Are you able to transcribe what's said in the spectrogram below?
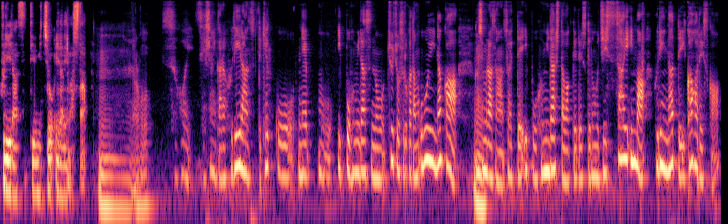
フリーランスっていう道を選びました。うん。なるほど。すごい。正社員からフリーランスって結構ね、もう一歩踏み出すのを躊躇する方も多い中、うん柏村さん、そうやって一歩を踏み出したわけですけども、実際今フリーになっていかがですか？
